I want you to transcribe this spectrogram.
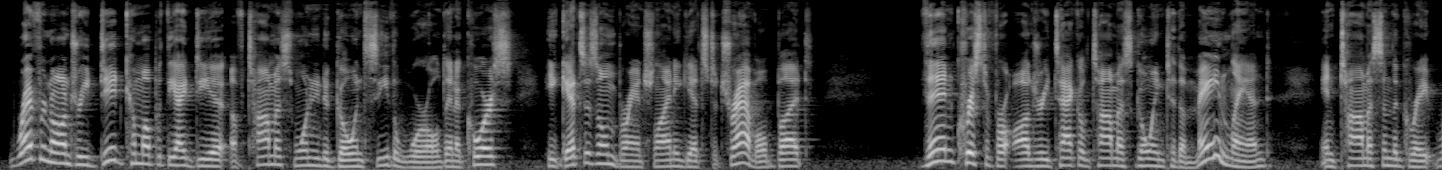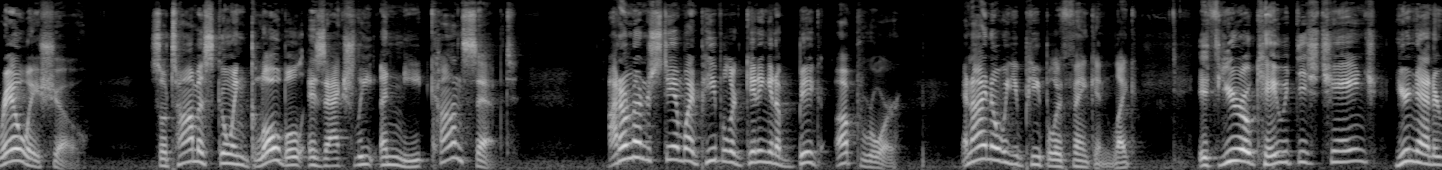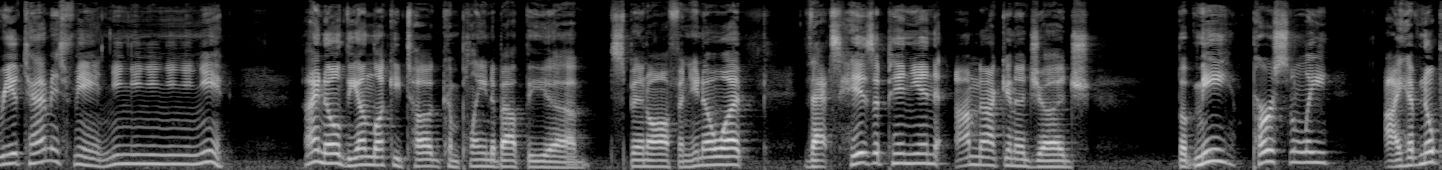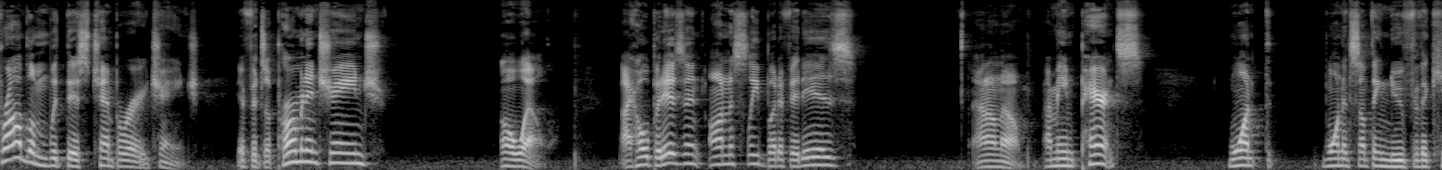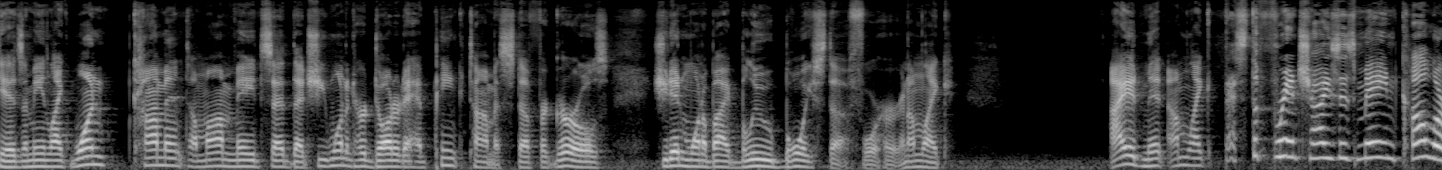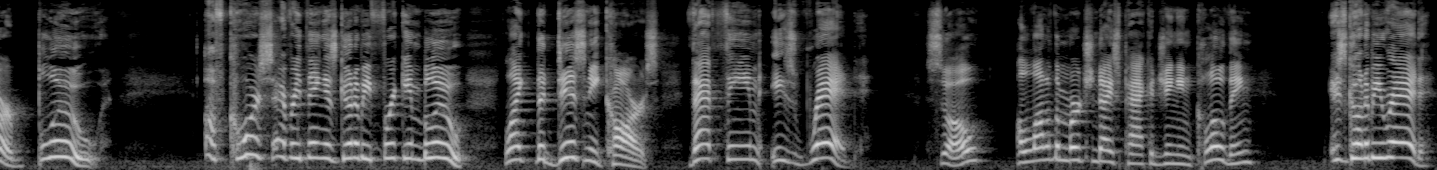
Reverend Awdry did come up with the idea of Thomas wanting to go and see the world, and of course, he gets his own branch line, he gets to travel, but then Christopher Awdry tackled Thomas going to the mainland in Thomas and the Great Railway Show. So Thomas going global is actually a neat concept. I don't understand why people are getting in a big uproar. And I know what you people are thinking. Like, if you're okay with this change, you're not a real Thomas fan. I know the unlucky Tug complained about the uh, spinoff, and you know what? That's his opinion. I'm not going to judge. But me, personally, I have no problem with this temporary change. If it's a permanent change, oh well. I hope it isn't, honestly, but if it is, I don't know. I mean, parents want wanted something new for the kids. I mean, like one comment a mom made said that she wanted her daughter to have pink Thomas stuff for girls. She didn't want to buy blue boy stuff for her. And I'm like, I admit, I'm like, that's the franchise's main color, blue. Of course, everything is going to be freaking blue. Like the Disney cars. That theme is red. So, a lot of the merchandise packaging and clothing is going to be red.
